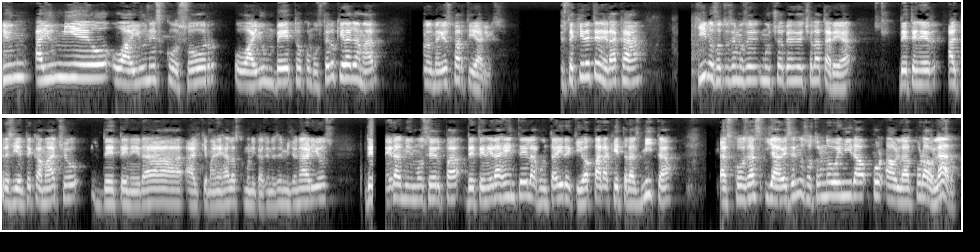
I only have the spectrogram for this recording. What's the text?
hay un, hay un miedo o hay un escosor o hay un veto, como usted lo quiera llamar, con los medios partidarios. Si usted quiere tener acá, aquí nosotros hemos muchas veces hecho la tarea de tener al presidente Camacho, de tener al que maneja las comunicaciones en Millonarios, de tener al mismo Serpa, de tener a gente de la Junta Directiva para que transmita las cosas y a veces nosotros no venir a, por, a hablar por hablar,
